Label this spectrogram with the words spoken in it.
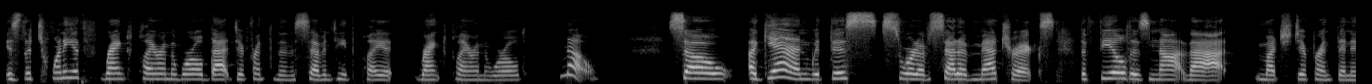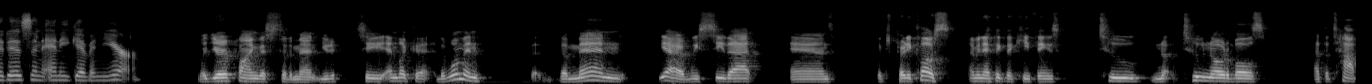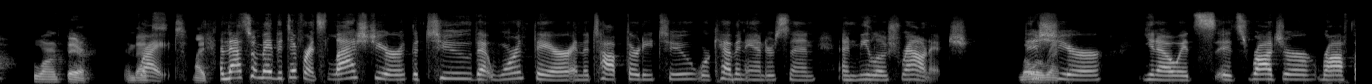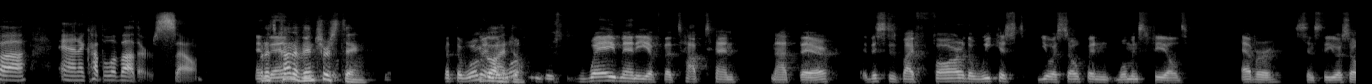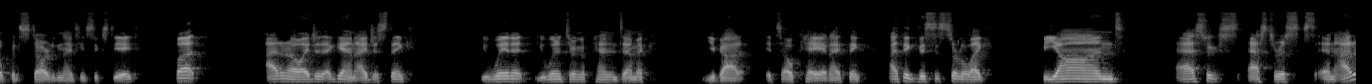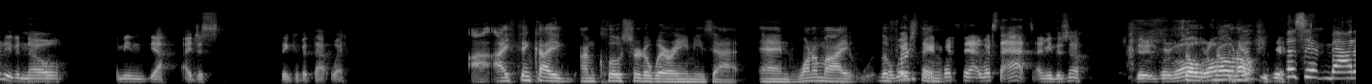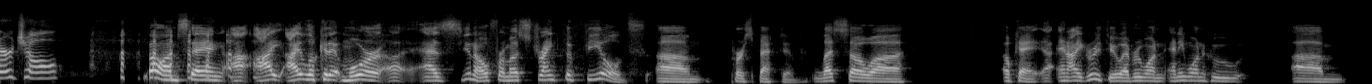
Is the 20th ranked player in the world that different than the 17th play, ranked player in the world? No. So, again, with this sort of set of metrics, the field is not that much different than it is in any given year. But you're applying this to the men. You see, and look, uh, the women, the men, yeah, we see that, and looks pretty close. I mean, I think the key thing is two two notables at the top who aren't there. And that's right. Nice. And that's what made the difference. Last year, the two that weren't there in the top 32 were Kevin Anderson and Milos Raonic. Lower this rank. year, you know, it's it's Roger, Rafa, and a couple of others. So. But it's kind of interesting. But the woman, the woman there's way many of the top 10 not there. This is by far the weakest U.S. Open women's field ever since the U.S. Open started in 1968. But I don't know. I just again, I just think you win it. You win it during a pandemic. You got it. It's okay. And I think I think this is sort of like beyond asterisks, asterisks, and I don't even know. I mean, yeah, I just think of it that way. I think I I'm closer to where Amy's at, and one of my the well, first thing. What's that? What's the at? I mean, there's no. There, we're all, so we're all no no. Does it matter, Joel? No, I'm saying I, I look at it more uh, as you know from a strength of field um, perspective, less so. Uh, okay, and I agree with you. Everyone, anyone who um,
